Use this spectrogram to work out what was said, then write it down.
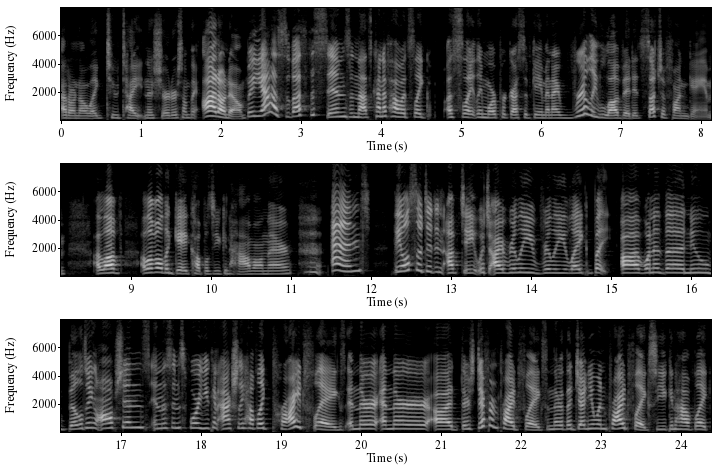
I don't know, like too tight in a shirt or something. I don't know. But yeah, so that's The Sims and that's kind of how it's like a slightly more progressive game and I really love it. It's such a fun game. I love I love all the gay couples you can have on there. And they also did an update, which I really, really like. But uh, one of the new building options in The Sims 4, you can actually have like pride flags, and they're and they're uh, there's different pride flags, and they're the genuine pride flags. So you can have like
